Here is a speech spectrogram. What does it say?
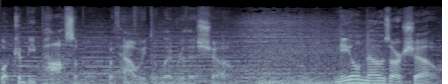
what could be possible with how we deliver this show. Neal knows our show.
